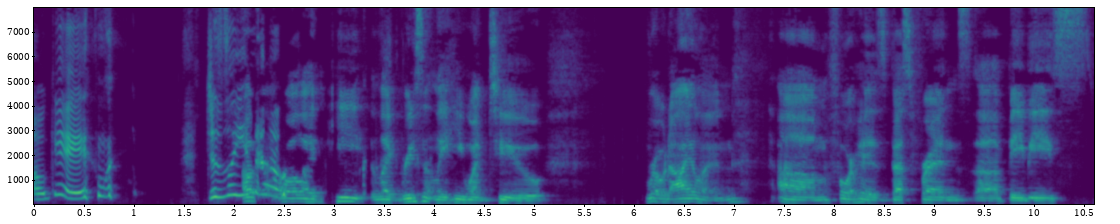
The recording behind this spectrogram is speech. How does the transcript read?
okay just so you Okay, know well, like he, like recently, he went to Rhode Island um, for his best friend's uh, baby's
